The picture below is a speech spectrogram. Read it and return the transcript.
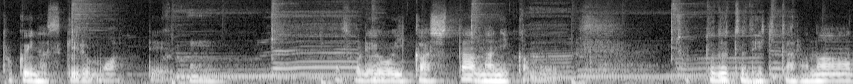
得意なスキルもあって。うん。それを生かした何かもちょっとずつできたらなっ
